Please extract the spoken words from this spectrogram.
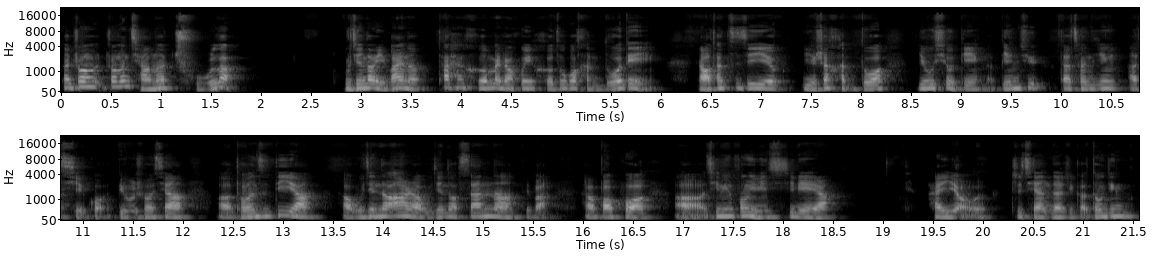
那庄庄文强呢，除了《无间道》以外呢，他还和麦兆辉合作过很多电影，然后他自己也也是很多优秀电影的编剧。他曾经呃写过，比如说像呃《头文字 D》啊、啊《无间道二》啊、《无间道三》呐，对吧？还有包括呃《清零风云》系列呀。还有之前的这个《东京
